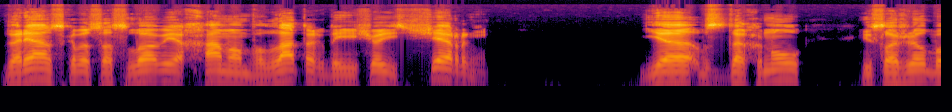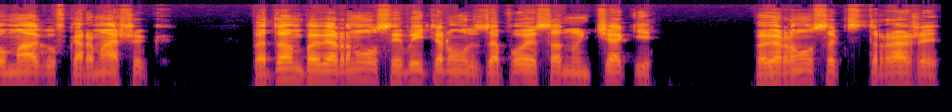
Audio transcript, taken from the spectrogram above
дворянского сословия хамом в латах, да еще из черни. Я вздохнул и сложил бумагу в кармашек, потом повернулся и вытянул из-за пояса нунчаки, повернулся к страже,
